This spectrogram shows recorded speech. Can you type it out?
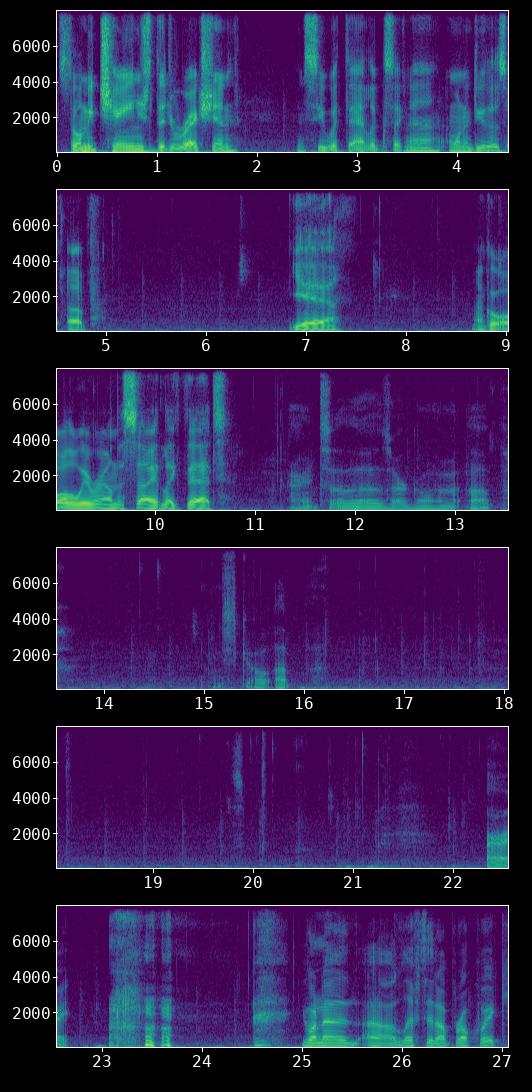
So let me change the direction and see what that looks like. Nah, I want to do those up. Yeah. I'll go all the way around the side like that. All right, so those are going up. Just go up. All right. you want to uh, lift it up real quick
